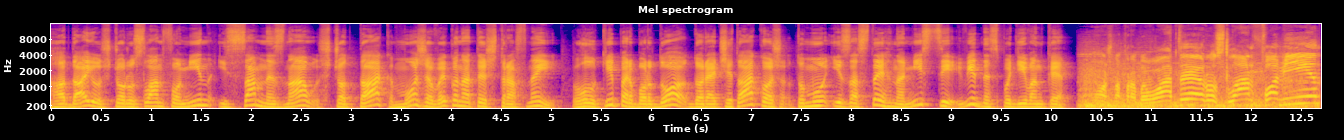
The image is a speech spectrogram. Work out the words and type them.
Гадаю, що Руслан Фомін і сам не знав, що так може виконати штрафний. Голкіпер Бордо, до речі, також, тому і застиг на місці від несподіванки. Можна пробивати. Руслан Фомін.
